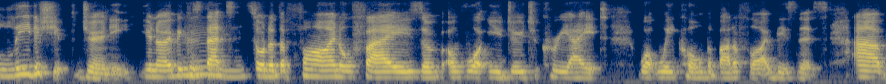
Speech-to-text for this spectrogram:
leadership journey, you know, because mm. that's sort of the final phase of, of what you do to create what we call the butterfly business. Uh,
